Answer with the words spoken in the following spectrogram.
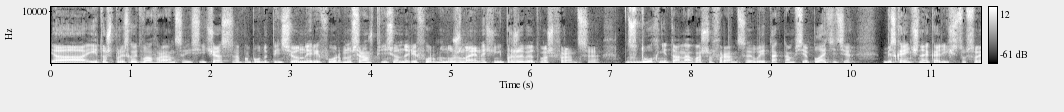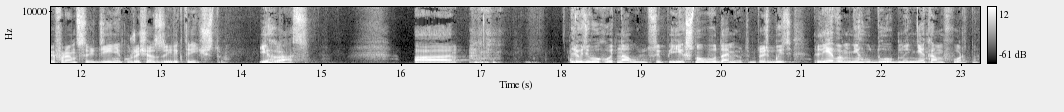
А, и то, что происходит во Франции сейчас по поводу пенсионной реформы. Но все равно пенсионная реформа нужна, иначе не проживет ваша Франция. Сдохнет она, ваша Франция. Вы и так там все платите бесконечное количество в своей Франции денег уже сейчас за электричество и газ. А люди выходят на улицу, и их снова водометами. То есть быть левым неудобно, некомфортно.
